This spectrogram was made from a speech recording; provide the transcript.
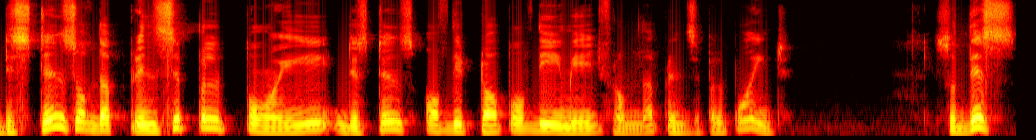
distance of the principal point, distance of the top of the image from the principal point. So, this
